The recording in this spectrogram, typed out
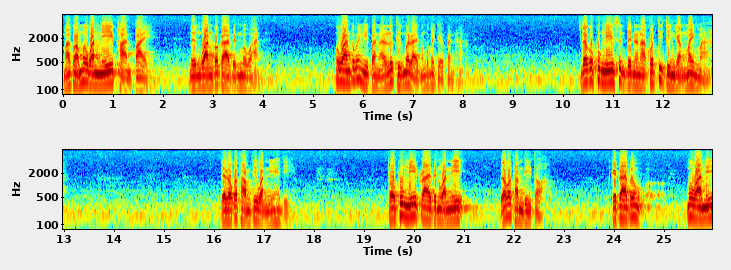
หมายความเมื่อวันนี้ผ่านไปหนึ่งวันก็กลายเป็นเมื่อวาน เมื่อวานก็ไม่มีปัญหาลึกถึงเมื่อไหร่มันก็ไม่เจอปัญหา แล้วก็พรุ่งนี้ซึ่งเป็นอนาคตที่จึงยังไม่มา แต่เราก็ทำที่วันนี้ให้ดีพอพรุ่งนี้กลายเป็นวันนี้ แล้วก็ทำดีต่อแกกลายเป็น เมื่อวานนี้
